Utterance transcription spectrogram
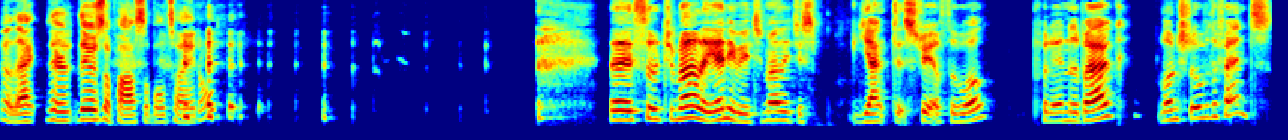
Oh, that there, there's a possible title. Uh, so Jamali, anyway, Jamali just yanked it straight off the wall, put it in the bag, launched it over the fence.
